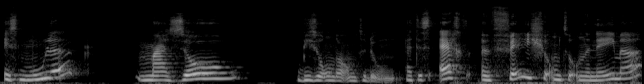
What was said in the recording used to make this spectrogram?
is moeilijk, maar zo bijzonder om te doen. Het is echt een feestje om te ondernemen.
